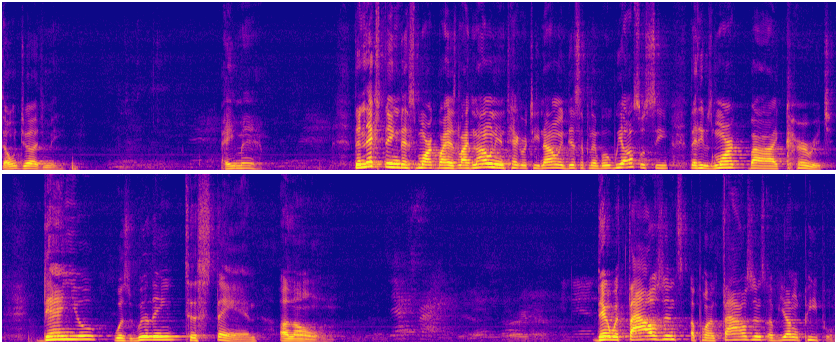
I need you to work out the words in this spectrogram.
Don't judge me. Amen. The next thing that's marked by his life, not only integrity, not only discipline, but we also see that he was marked by courage. Daniel was willing to stand alone. There were thousands upon thousands of young people.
